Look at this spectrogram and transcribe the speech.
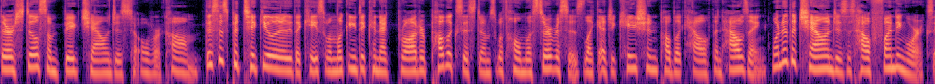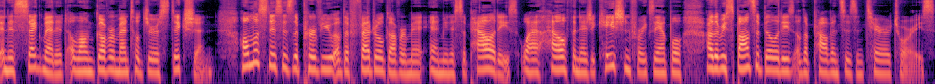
There are still some big challenges to overcome. This is particularly the case when looking to connect broader public systems with homeless services like education, public health, and housing. One of the challenges is how funding works and is segmented along governmental jurisdiction. Homelessness is the purview of the federal government and municipalities while health and education, for example, are the responsibilities of the provinces and territories.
